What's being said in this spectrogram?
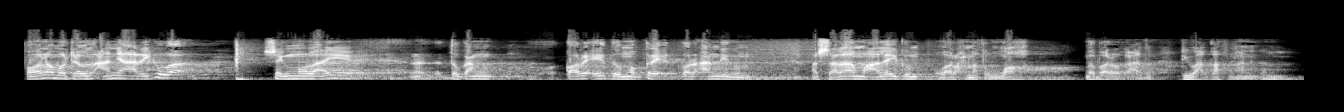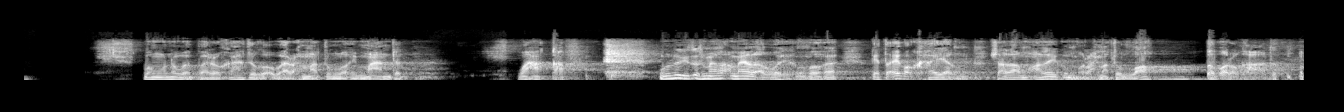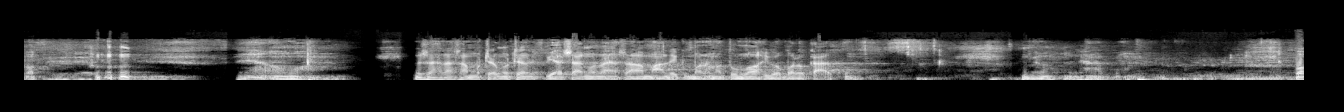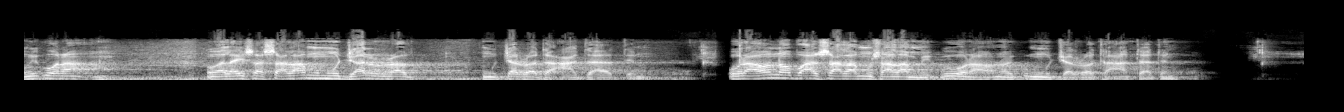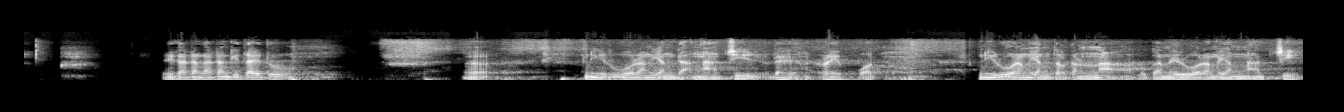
Ono model anyar iku kok sing mulai tukang korek itu mukrek Quran itu Assalamualaikum warahmatullahi wabarakatuh. Diwakaf nang kan wong ngono wabarakatuh kok warahmatullahi mandek. Wakaf ngono itu melak-melak kowe ketoke kok gayang Assalamualaikum warahmatullahi wabarakatuh ya Allah Wis rasa model-model biasa ngono. Assalamualaikum warahmatullahi wabarakatuh. Ya, Wong iku ora walaisa salamu mujarrad mujarrad adatin. Ora ana apa assalamu salam iku ora ana iku mujarrad adatin. Jadi kadang-kadang kita itu uh, niru orang yang tidak ngaji udah repot. Niru orang yang terkenal bukan niru orang yang ngaji.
